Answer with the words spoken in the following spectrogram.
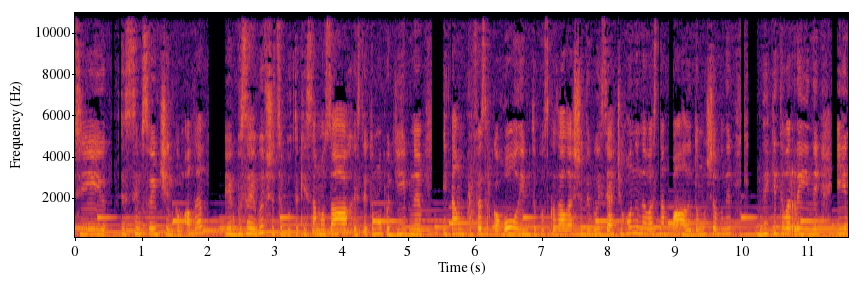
цією цим своїм вчинком, але якби заявив, що це був такий самозахист і тому подібне. І там професорка Гол їм типу сказала, що дивися, а чого вони на вас напали, тому що вони дикі тварини, і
